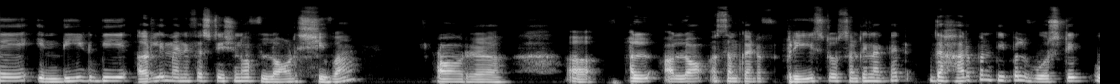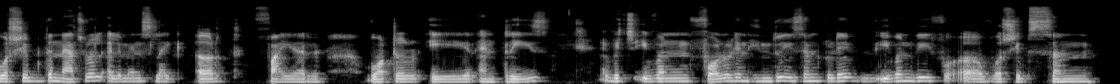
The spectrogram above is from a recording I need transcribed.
may indeed be early manifestation of lord shiva or uh, uh, a, a law, some kind of priest or something like that the harappan people worship worship the natural elements like earth fire water air and trees which even followed in Hinduism today. Even we uh, worship sun,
